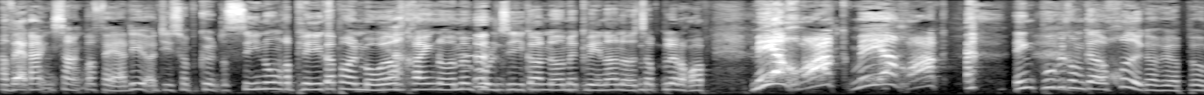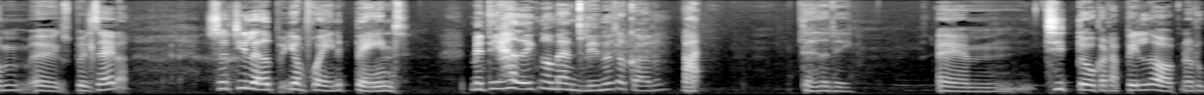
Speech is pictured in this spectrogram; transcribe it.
Og hver gang en sang var færdig, og de så begyndte at sige nogle replikker på en måde ja. omkring noget med politik og noget med kvinder og noget, så blev der råbt, mere rock, mere rock! Ingen publikum gad overhovedet ikke at høre på dem øh, spille teater. Så de lavede Jomfru Ane Band. Men det havde ikke noget med en linde, der gør det. Nej, det havde det ikke. Øhm, tit dukker der billeder op, når du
